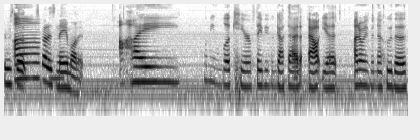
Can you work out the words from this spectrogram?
Who's the? Um, who's got his name on it? I let me look here if they've even got that out yet. I don't even know who the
